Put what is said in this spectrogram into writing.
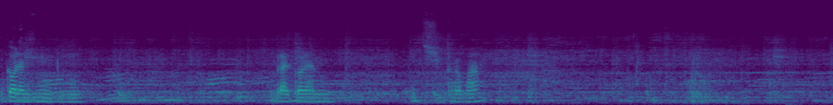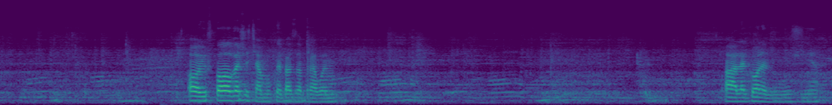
golem z nim bij. Dobra, golem. Idź, krowa. O, już połowę życia mu chyba zabrałem. Ale golem nie żyje.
